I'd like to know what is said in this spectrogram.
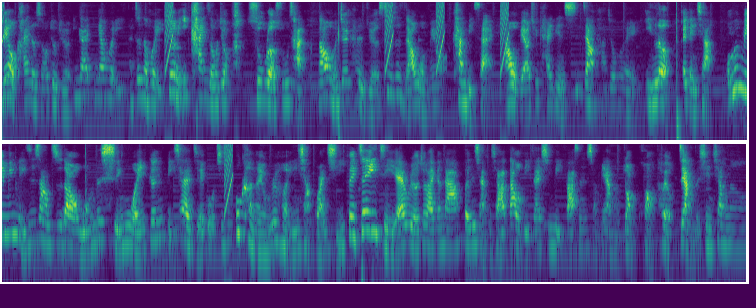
没有开的时候就觉得应该应该会赢，真的会赢。就你一开之后就输了，输惨了，然后我们就会开始觉得，是不是只要我没有看比赛，然后我不要去开电视，这样他就会赢了？哎，等一下，我们明明理智上知道我们的行为跟比赛的结果其实不可能有任何影响关系，所以这一集 Ariel 就来跟大家分享一下，到底在心里发生什么样的状况，会有这样的现象呢？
